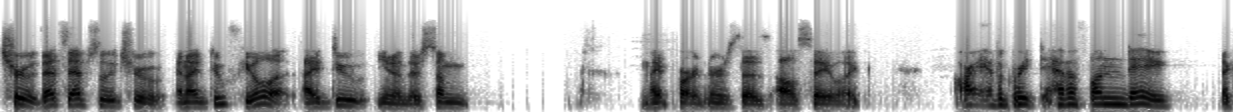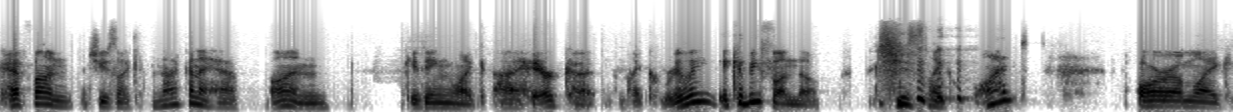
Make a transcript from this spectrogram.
true that's absolutely true and i do feel it i do you know there's some my partner says i'll say like all right have a great have a fun day like have fun and she's like i'm not gonna have fun getting like a haircut i'm like really it could be fun though she's like what or i'm like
